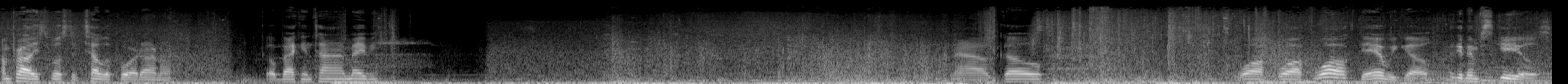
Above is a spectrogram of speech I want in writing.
I'm probably supposed to teleport, aren't I? Go back in time, maybe? Now go. Walk, walk, walk. There we go. Look at them skills.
